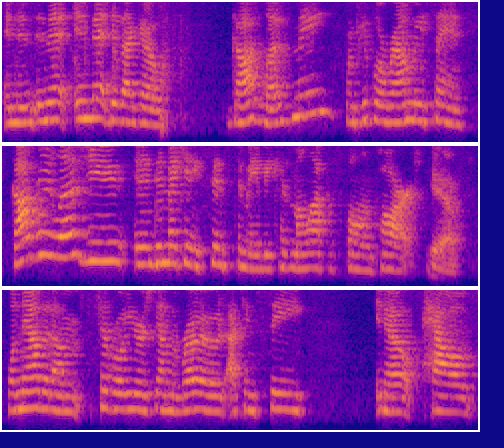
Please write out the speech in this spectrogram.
And in, in that in that did i go god loves me? When people around me saying god really loves you and it didn't make any sense to me because my life was falling apart yeah, well, now that I'm several years down the road, I can see, you know, how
